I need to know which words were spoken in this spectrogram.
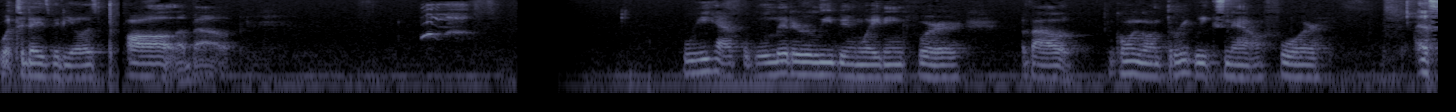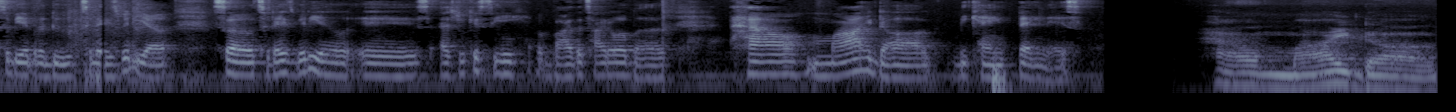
what today's video is all about. We have literally been waiting for about going on three weeks now for us to be able to do today's video. So today's video is, as you can see by the title above, how my dog became famous. How my dog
